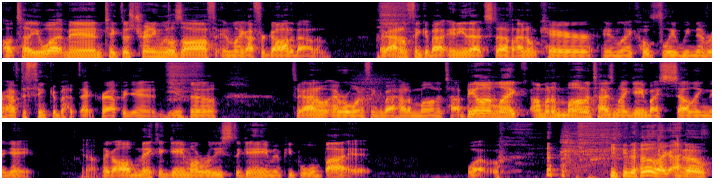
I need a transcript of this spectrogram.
I'll tell you what, man, take those training wheels off and like I forgot about them. Like I don't think about any of that stuff. I don't care and like hopefully we never have to think about that crap again, you know? It's like I don't ever want to think about how to monetize. Beyond like I'm going to monetize my game by selling the game. Yeah. Like I'll make a game, I'll release the game, and people will buy it. Whoa. you know, like I don't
